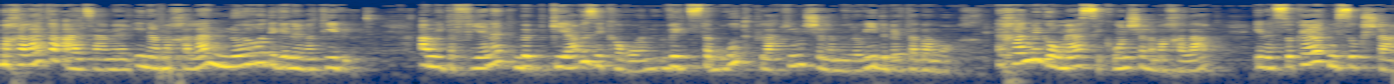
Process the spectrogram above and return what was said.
מחלת האלצהיימר הינה מחלה נוירודגנרטיבית, המתאפיינת בפגיעה בזיכרון והצטברות פלקים של המילואיד בטא במוח. אחד מגורמי הסיכון של המחלה הינה סוכרת מסוג 2,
